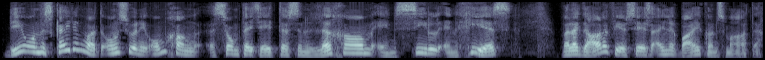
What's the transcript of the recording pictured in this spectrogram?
Die onderskeiding wat ons so in die omgang soms het tussen liggaam en siel en gees, wil ek dadelik vir jou sê is eintlik baie kunsmatig.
